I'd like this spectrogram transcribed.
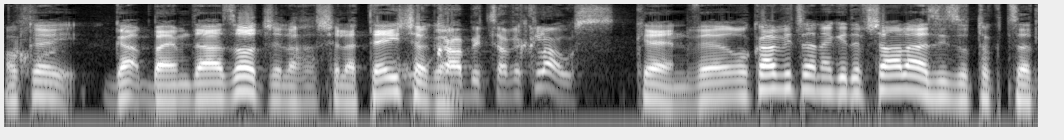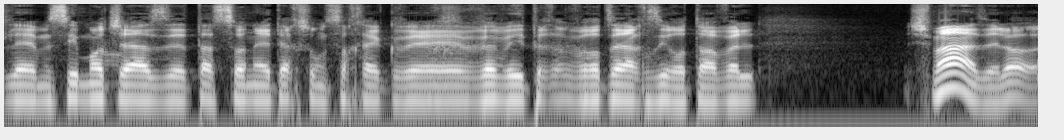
אוקיי, גם בעמדה הזאת של, של התשע גם. רוקאביצה וקלאוס. כן, ורוקאביצה נגיד אפשר להזיז אותו קצת למשימות שאז אתה שונא את איך שהוא משחק ורוצה להחזיר אותו, אבל שמע, זה לא...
